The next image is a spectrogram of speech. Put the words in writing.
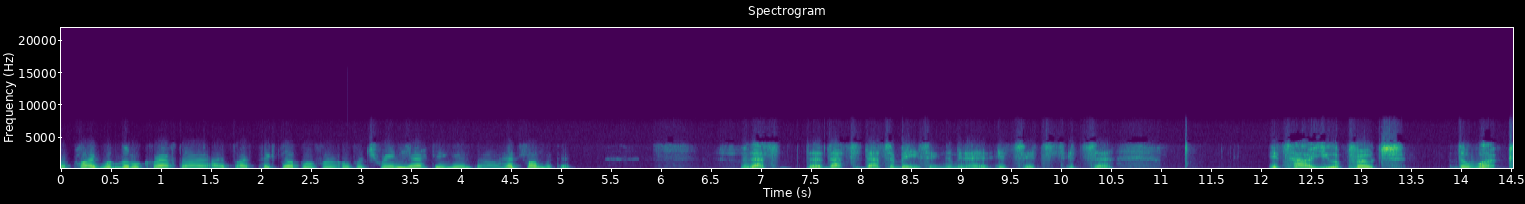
applied what little craft I, have I've picked up over over training acting and uh, had fun with it. That's that's that's amazing. I mean, it's it's it's uh, it's how you approach the work,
